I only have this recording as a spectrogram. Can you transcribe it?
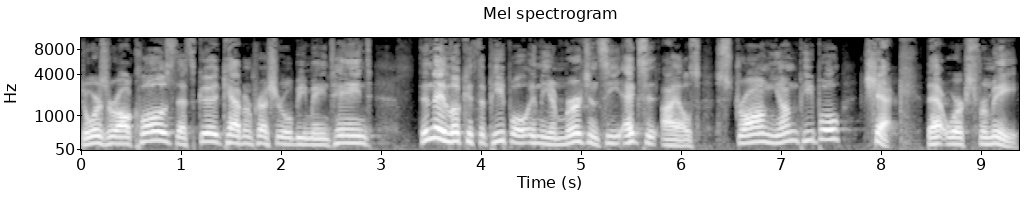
Doors are all closed. That's good. Cabin pressure will be maintained. Then they look at the people in the emergency exit aisles. Strong young people? Check. That works for me.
